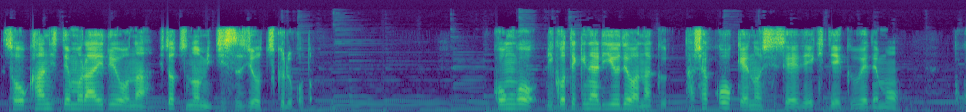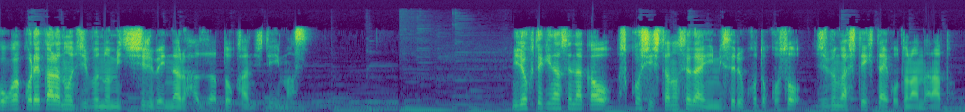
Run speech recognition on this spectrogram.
そう感じてもらえるような一つの道筋を作ること。今後、利己的な理由ではなく他者貢献の姿勢で生きていく上でも、ここがこれからの自分の道しるべになるはずだと感じています。魅力的な背中を少し下の世代に見せることこそ自分がしていきたいことなんだなと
